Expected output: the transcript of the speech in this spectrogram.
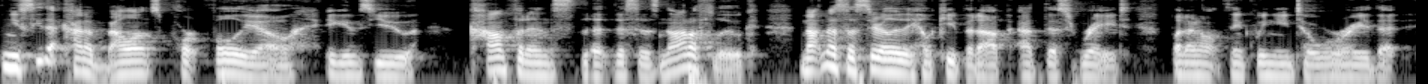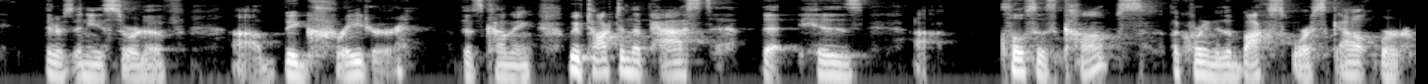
when you see that kind of balanced portfolio, it gives you confidence that this is not a fluke. Not necessarily that he'll keep it up at this rate, but I don't think we need to worry that there's any sort of uh, big crater that's coming. We've talked in the past that his uh, closest comps, according to the box score scout, were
